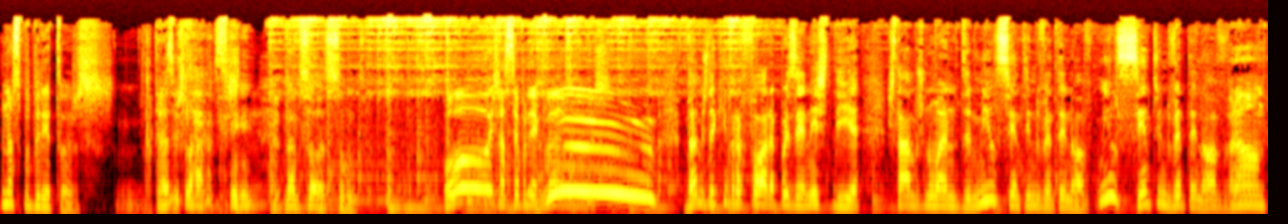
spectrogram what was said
O nosso beberetores traz Vamos aqui. lá, sim. Vamos ao assunto. Oh, já sei para onde é que vamos. Uh! Vamos daqui para fora. Pois é, neste dia estávamos no ano de 1199. 1199. Pronto.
